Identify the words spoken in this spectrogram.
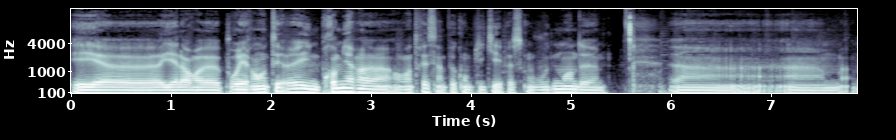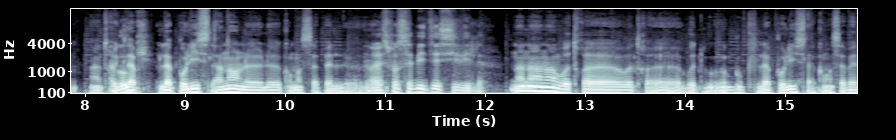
Et, euh, et alors, euh, pour y rentrer, une première euh, rentrée, c'est un peu compliqué parce qu'on vous demande euh, un, un- truc de la, police, là, non, le, le- comment ça s'appelle le- responsabilité civile. Non, non, non, votre, euh, votre, euh, votre book de la police, là, comment ça s'appelle?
